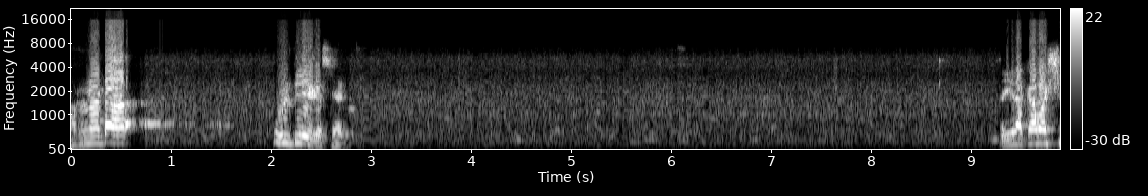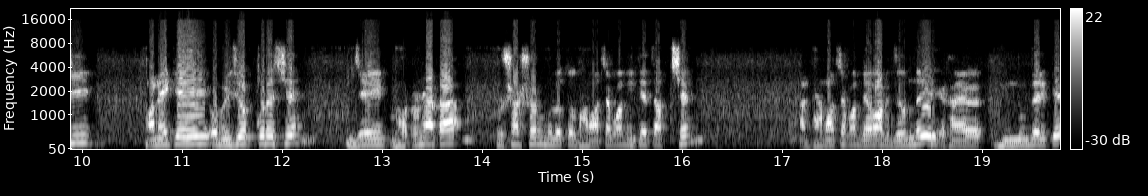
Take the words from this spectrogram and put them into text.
ঘটনাটা উল্টিয়ে গেছে আর এলাকাবাসী অনেকেই অভিযোগ করেছে যে ঘটনাটা প্রশাসন মূলত ধামাচাপা দিতে চাচ্ছেন আর ধামাচাপা দেওয়ার জন্যই এখানে হিন্দুদেরকে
